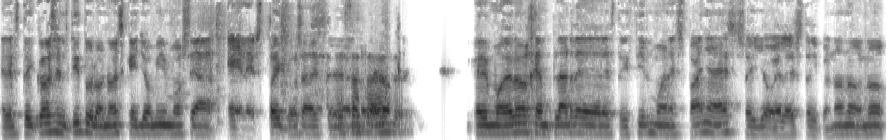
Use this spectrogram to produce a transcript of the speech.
el estoico es el título, no es que yo mismo sea el estoico, ¿sabes? Exactamente el modelo ejemplar del estoicismo en España es soy yo, el estoico. No, no, no,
